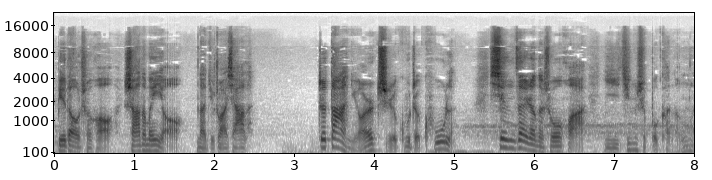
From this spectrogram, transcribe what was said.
别到时候啥都没有，那就抓瞎了。这大女儿只顾着哭了，现在让她说话已经是不可能了。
